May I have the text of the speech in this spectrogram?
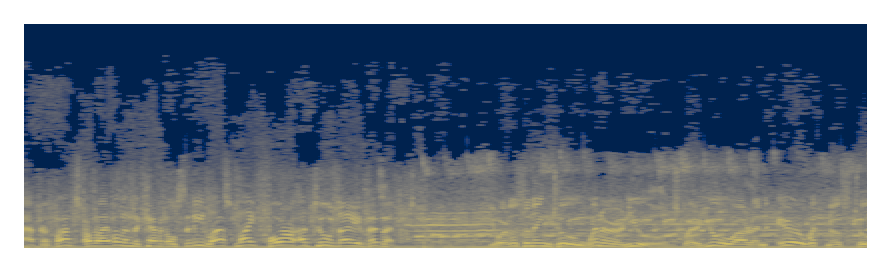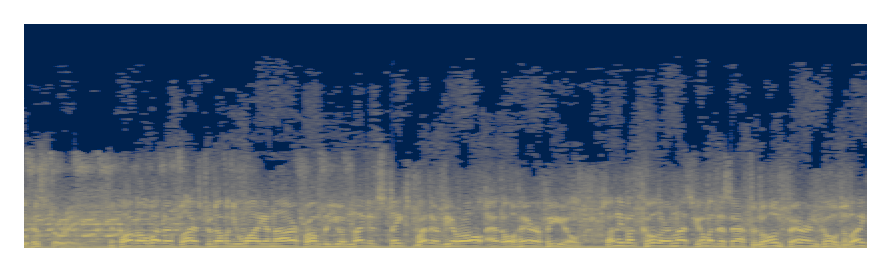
after Thant's arrival in the capital city last night for a two-day visit. You are listening to Winner News, where you are an ear witness to history. Chicago weather flash to WYNR from the United States Weather Bureau at O'Hare Field. Sunny but cooler and less humid this afternoon. Fair and cool tonight.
